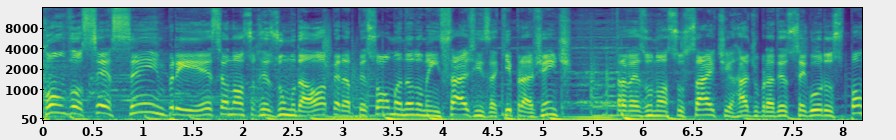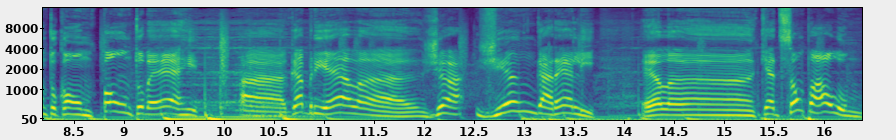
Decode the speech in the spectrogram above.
Com você sempre, esse é o nosso resumo da ópera. Pessoal mandando mensagens aqui pra gente através do nosso site radiobradescoseguros.com.br. A Gabriela Ja- Giangarelli, ela que é de São Paulo,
